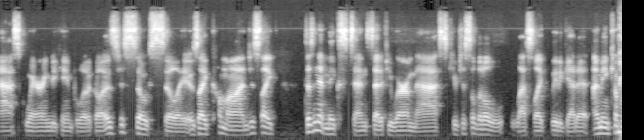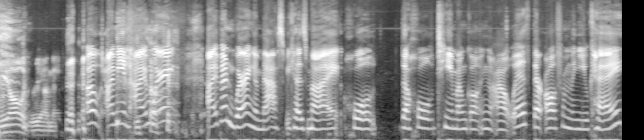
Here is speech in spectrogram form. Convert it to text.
mask wearing became political. It was just so silly. It was like, come on, just like, doesn't it make sense that if you wear a mask, you're just a little less likely to get it? I mean, can we all agree on that? Oh, I mean, I'm wearing. I've been wearing a mask because my whole the whole team I'm going out with, they're all from the UK.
